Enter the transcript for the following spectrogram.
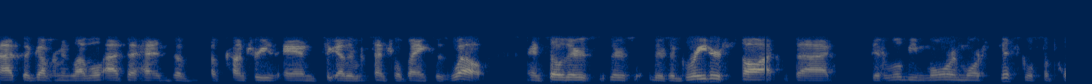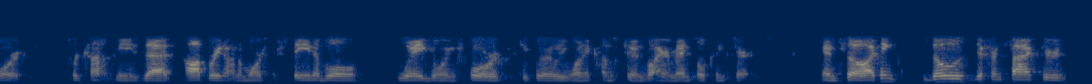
at the government level, at the heads of, of countries and together with central banks as well. And so there's there's there's a greater thought that there will be more and more fiscal support for companies that operate on a more sustainable way going forward, particularly when it comes to environmental concerns. And so I think those different factors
